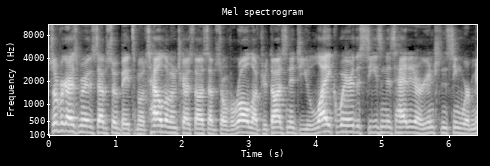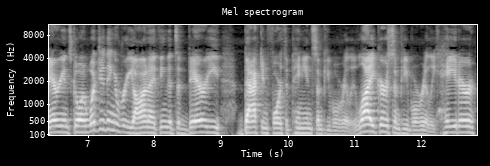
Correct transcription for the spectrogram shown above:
So for guys, remember this episode, Bates Motel. Let me know what you guys thought of this episode overall. Loved your thoughts on it. Do you like where the season is headed? Are you interested in seeing where Marion's going? What do you think of Rihanna? I think that's a very back and forth opinion. Some people really like her, some people really hate her,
